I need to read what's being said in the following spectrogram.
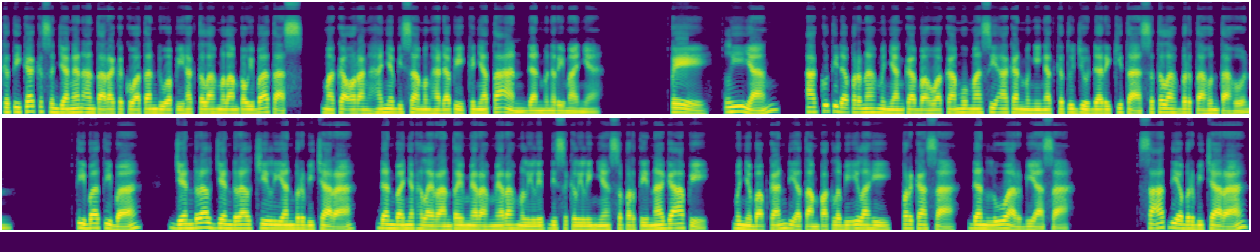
Ketika kesenjangan antara kekuatan dua pihak telah melampaui batas, maka orang hanya bisa menghadapi kenyataan dan menerimanya. P. Li Yang, aku tidak pernah menyangka bahwa kamu masih akan mengingat ketujuh dari kita setelah bertahun-tahun. Tiba-tiba, Jenderal-Jenderal Cilian berbicara, dan banyak helai rantai merah-merah melilit di sekelilingnya seperti naga api, menyebabkan dia tampak lebih ilahi, perkasa, dan luar biasa. Saat dia berbicara,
